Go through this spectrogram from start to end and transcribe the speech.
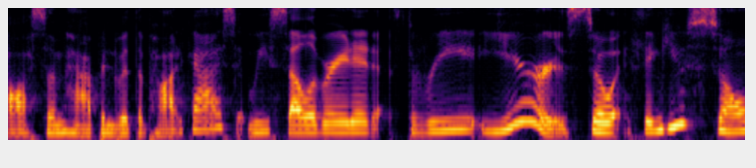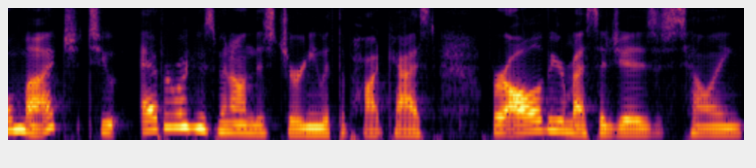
awesome happened with the podcast. We celebrated three years. So, thank you so much to everyone who's been on this journey with the podcast for all of your messages telling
